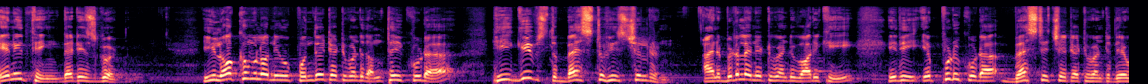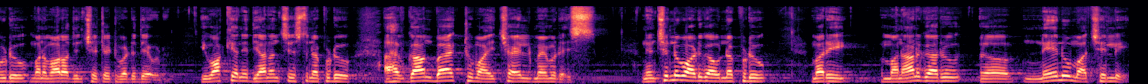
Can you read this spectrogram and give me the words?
anything that is good ఈ లోకంలో నీవు పొందేటటువంటిది అంతా కూడా he gives the best to his children ఆయన బిడలైనటువంటి వారికి ఇది ఎప్పుడు కూడా బెస్ట్ ఇచ్చేటటువంటి దేవుడు మనం ఆరాధించేటటువంటి దేవుడు. ఈ వాక్యాన్ని ధ్యానం చేస్తున్నప్పుడు I have gone back to my child memories నేను చిన్నవాడుగా ఉన్నప్పుడు మరి మా నాన్నగారు నేను మా చెల్లి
